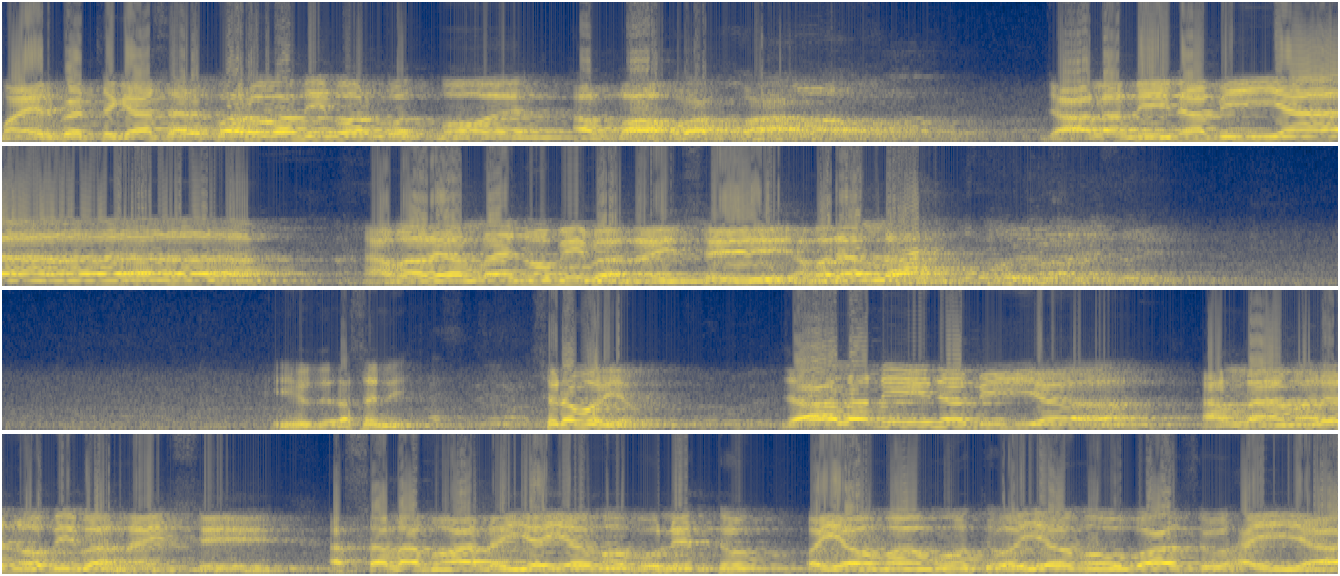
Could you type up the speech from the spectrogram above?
মায়ের পেট থেকে আসার পরও আমি বরকতময়। আল্লাহু আকবার। জালানি নাবিয়া। আমার আল্লাহ নবী বানাইছে। আমার আল্লাহ কি হুজুর আসেনি সেটা মরিয়াম। জালানি নবিয়া, আল্লাহ আমারে নবী বানাইছে। আসসালামু আলাইয়া ইয়ামা বুলিতু ওয়া ইয়ামা মুতু ইয়ামা উবাসু হাইয়া।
